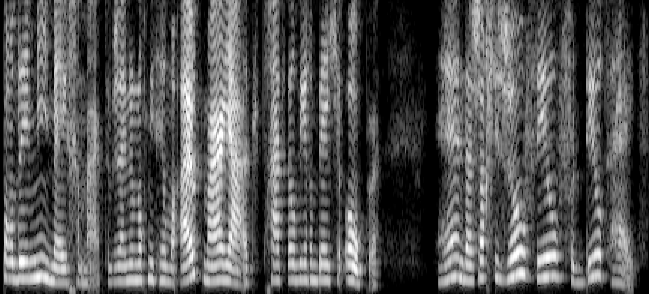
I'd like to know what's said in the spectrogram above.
pandemie meegemaakt. We zijn er nog niet helemaal uit, maar ja, het gaat wel weer een beetje open. en daar zag je zoveel verdeeldheid.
